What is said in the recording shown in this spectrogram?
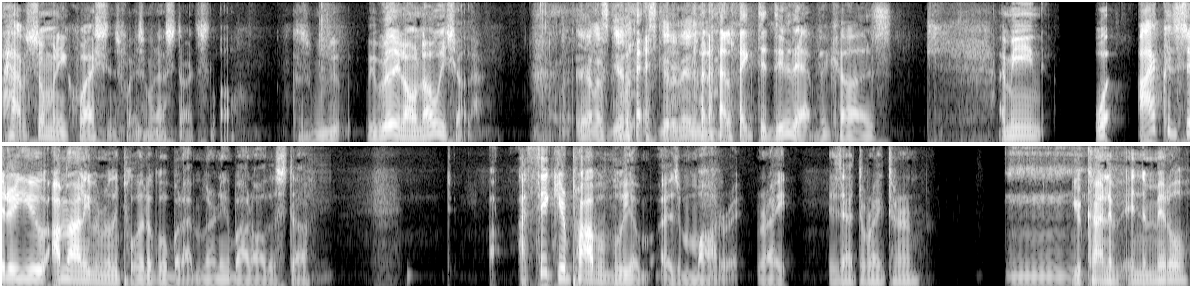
I have so many questions for you, so I'm going to start slow because we, we really don't know each other. Yeah, let's get it. Let's get it in. But man. I like to do that because, I mean, I consider you, I'm not even really political, but I'm learning about all this stuff. I think you're probably a, as a moderate, right? Is that the right term? Mm, You're kind of in the middle.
